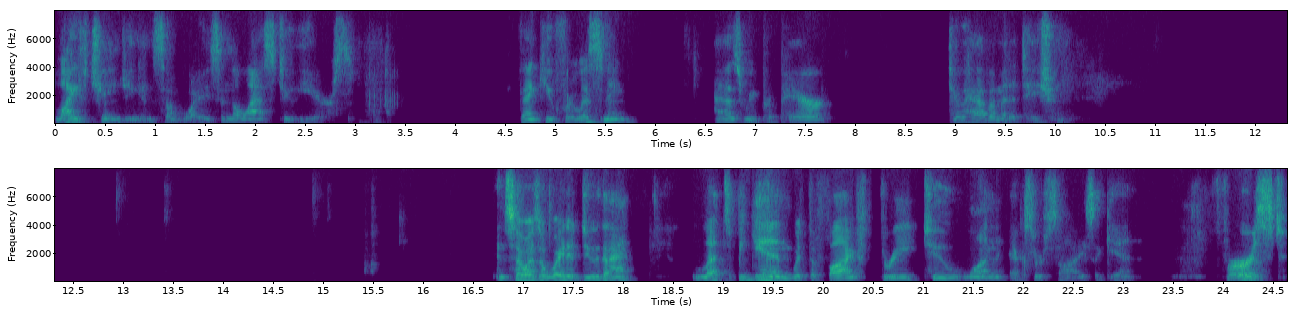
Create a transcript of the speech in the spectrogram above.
life changing in some ways in the last two years. Thank you for listening as we prepare to have a meditation. And so, as a way to do that, let's begin with the five, three, two, one exercise again. First,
